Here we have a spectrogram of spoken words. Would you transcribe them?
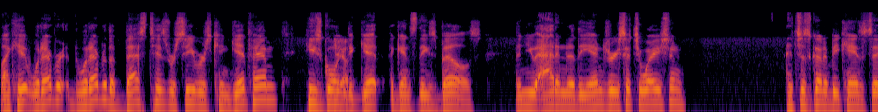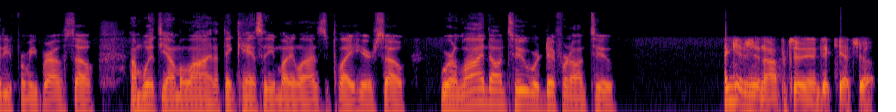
Like whatever whatever the best his receivers can give him, he's going yep. to get against these Bills. Then you add into the injury situation, it's just going to be Kansas City for me, bro. So I'm with you. I'm aligned. I think Kansas City money lines to play here. So we're aligned on two. We're different on two. It gives you an opportunity to catch up,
